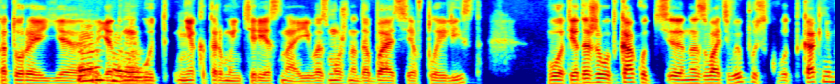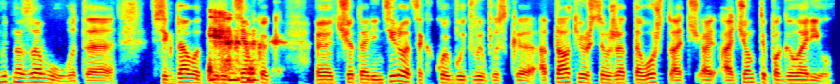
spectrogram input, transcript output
которые, я, я думаю, будет некоторым интересно и, возможно, добавить себе в плейлист. Вот, я даже вот как вот э, назвать выпуск, вот как-нибудь назову. Вот э, всегда вот перед тем, как э, что-то ориентироваться, какой будет выпуск, э, отталкиваешься уже от того, что, о, о, о чем ты поговорил.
